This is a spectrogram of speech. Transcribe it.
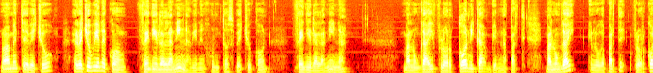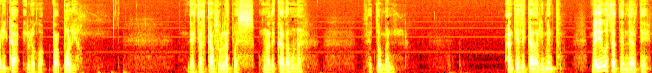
Nuevamente Bechú. El Bechú viene con fenilalanina, vienen juntos Bechú con fenilalanina. Malungay, flor cónica, vienen aparte. Malungay, en luego aparte, flor cónica y luego propóleo. De estas cápsulas, pues una de cada una se toman antes de cada alimento. Me dio gusto atenderte.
